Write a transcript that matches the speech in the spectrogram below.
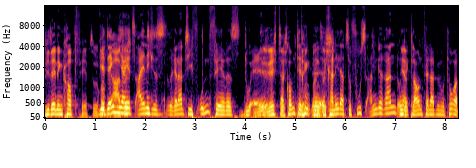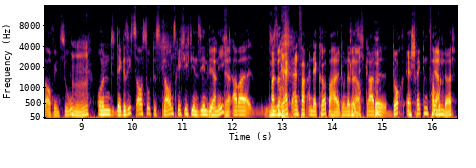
wie der den Kopf hebt. So Wir denken ja jetzt eigentlich, es ist ein relativ unfaires Duell. Richtig, Da kommt der äh. Kaneda zu Fuß angerannt und Ja. der Clown fährt halt mit dem Motorrad auf ihn zu. Mhm. Und der Gesichtsausdruck des Clowns, richtig, den sehen wir Ja, nicht, ja. aber man Dieser- merkt einfach an der Körperhaltung, dass er Genau. sich gerade doch erschreckend verwundert,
